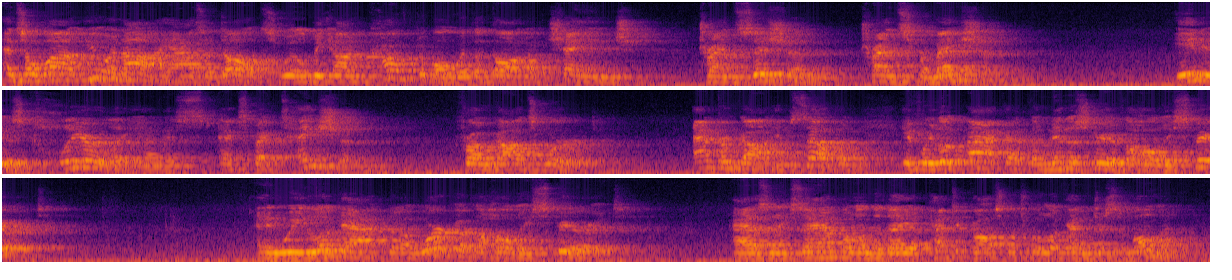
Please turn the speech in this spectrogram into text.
And so while you and I, as adults, will be uncomfortable with the thought of change, transition, transformation, it is clearly an expectation from God's Word and from God Himself. And if we look back at the ministry of the Holy Spirit, and we look at the work of the Holy Spirit as an example on the day of Pentecost, which we'll look at in just a moment.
